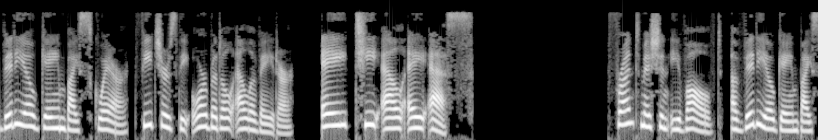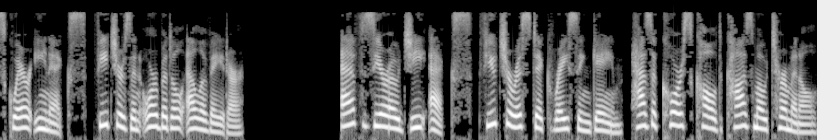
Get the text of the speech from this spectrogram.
video game by Square, features the orbital elevator ATLAS Front Mission Evolved, a video game by Square Enix, features an orbital elevator. F-Zero GX, futuristic racing game, has a course called Cosmo Terminal,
